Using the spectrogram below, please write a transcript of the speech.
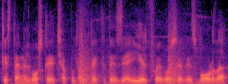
que está en el bosque de Chapultepec. Desde ahí el fuego se desborda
